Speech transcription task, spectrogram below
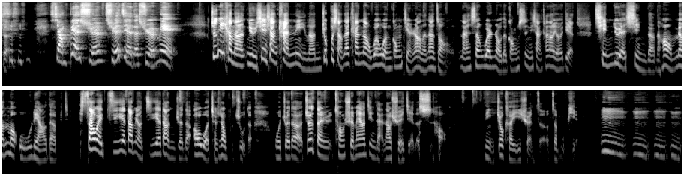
对 想变学学姐的学妹。就是你可能女性像看腻了，你就不想再看那种温文恭俭让的那种男生温柔的公式，你想看到有一点侵略性的，然后没有那么无聊的，稍微激烈但没有激烈到你觉得哦我承受不住的。我觉得就是等于从学妹要进展到学姐的时候，你就可以选择这部片。嗯嗯嗯嗯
